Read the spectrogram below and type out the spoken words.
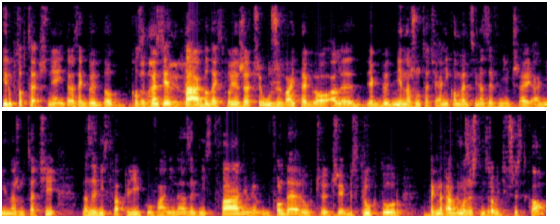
i rób co chcesz, nie? I teraz jakby no, konsekwencje, rzeczy. tak, dodaj swoje rzeczy, używaj tego, ale jakby nie narzuca Ci ani konwencji nazewniczej, ani nie narzuca Ci nazewnictwa plików, ani nazewnictwa, nie wiem, folderów, czy, czy jakby struktur. Tak naprawdę możesz z tym zrobić wszystko.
